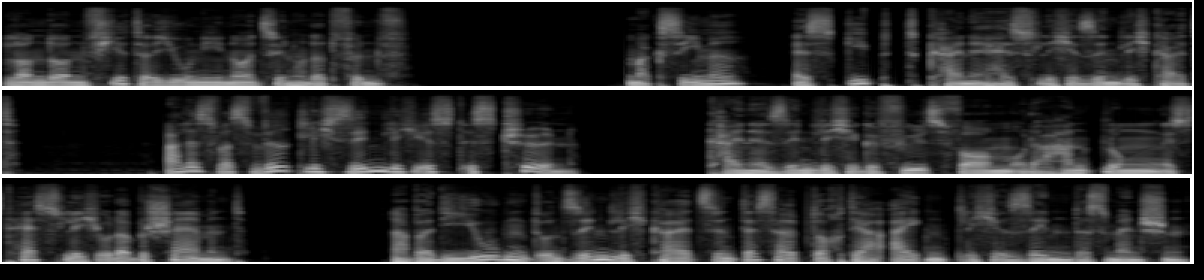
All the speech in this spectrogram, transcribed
London, 4. Juni 1905. Maxime, es gibt keine hässliche Sinnlichkeit. Alles, was wirklich sinnlich ist, ist schön. Keine sinnliche Gefühlsform oder Handlung ist hässlich oder beschämend. Aber die Jugend und Sinnlichkeit sind deshalb doch der eigentliche Sinn des Menschen.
